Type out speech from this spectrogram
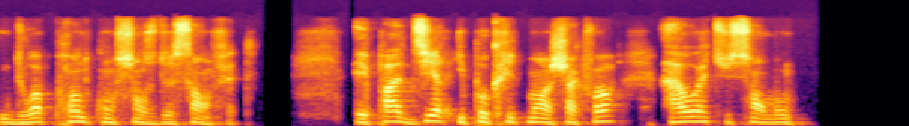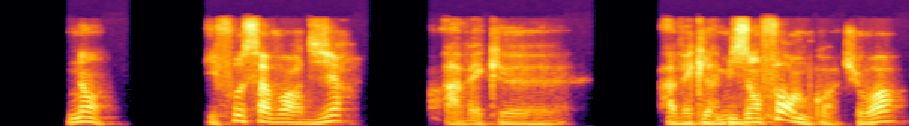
doit prendre conscience de ça, en fait et pas dire hypocritement à chaque fois Ah ouais, tu sens bon. Non, il faut savoir dire avec, euh, avec la mise en forme, quoi, tu vois,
